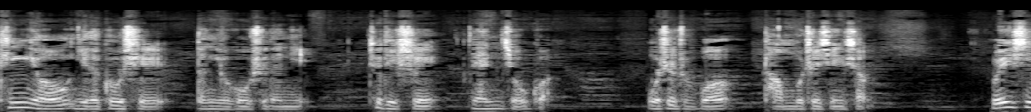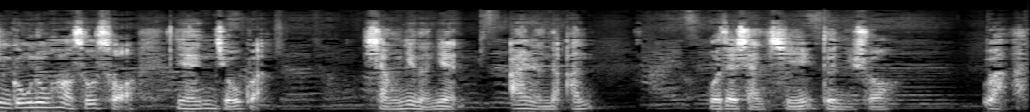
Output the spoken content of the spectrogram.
听有你的故事，等有故事的你。这里是烟酒馆，我是主播唐木之先生。微信公众号搜索“念安酒馆”，想念的念，安然的安。我在陕西对你说晚安。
